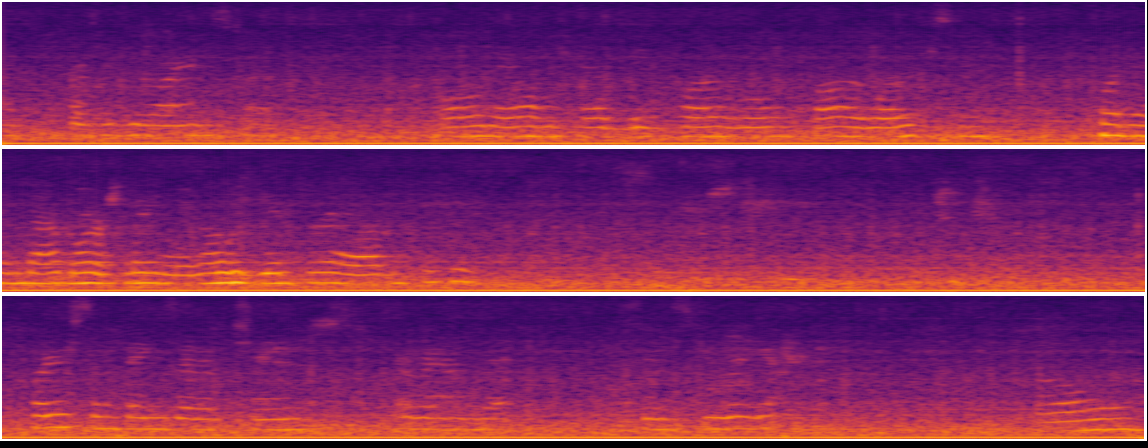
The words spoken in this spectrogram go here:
like Fourth of July and stuff? Oh, they always have big carnival fireworks, and when they got Marceline, they always get a crowd. What are some things that have changed around that since you were young? Oh,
